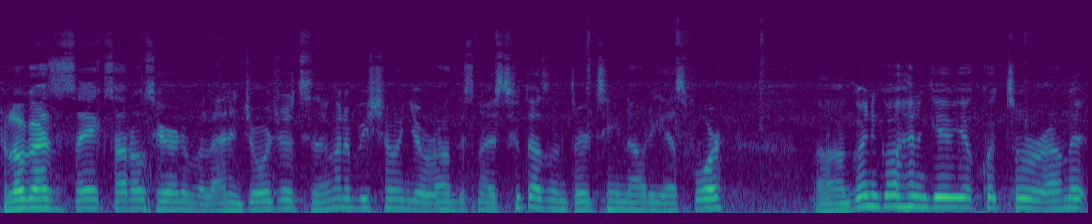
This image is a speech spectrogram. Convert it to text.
Hello guys, it's AX Autos here in Atlanta, Georgia. Today I'm going to be showing you around this nice 2013 Audi S4. Uh, I'm going to go ahead and give you a quick tour around it.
